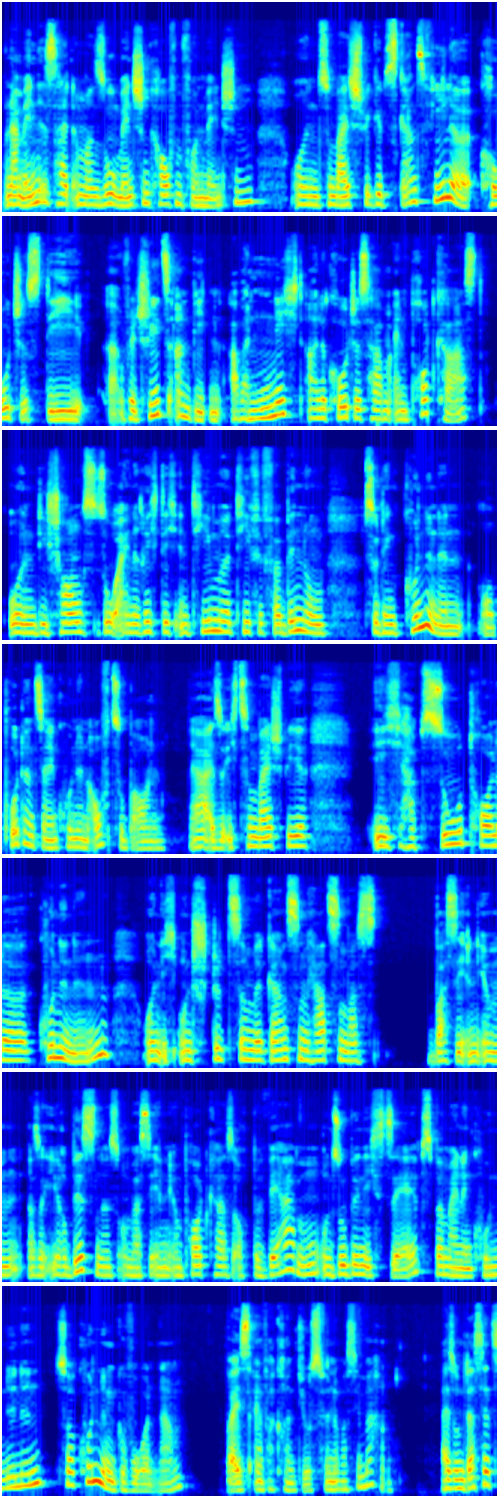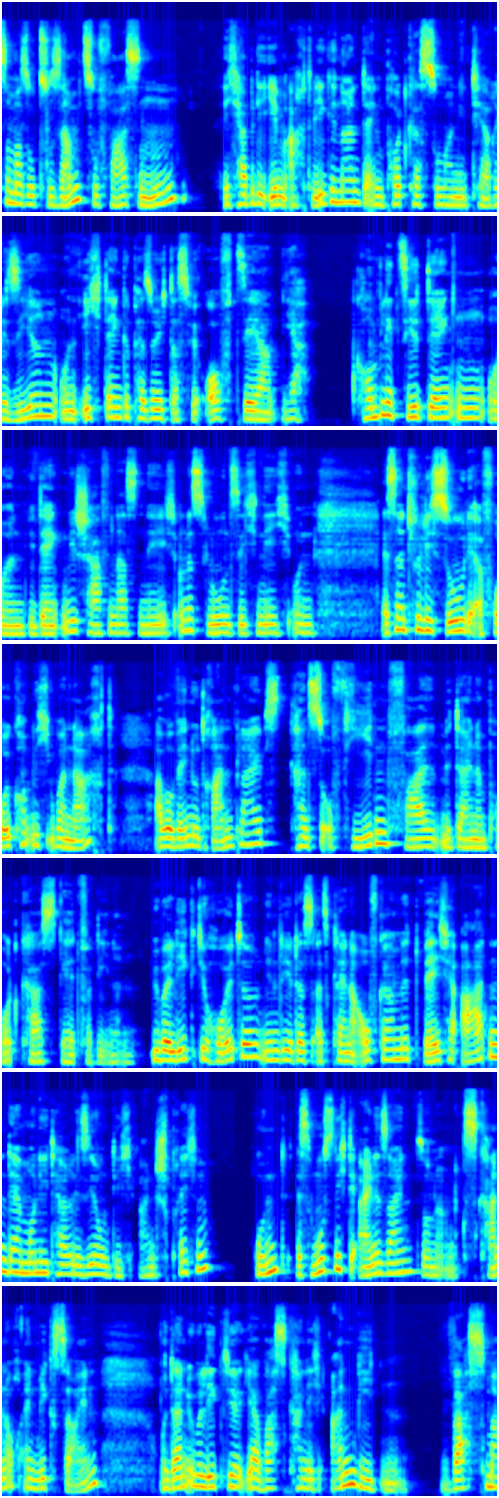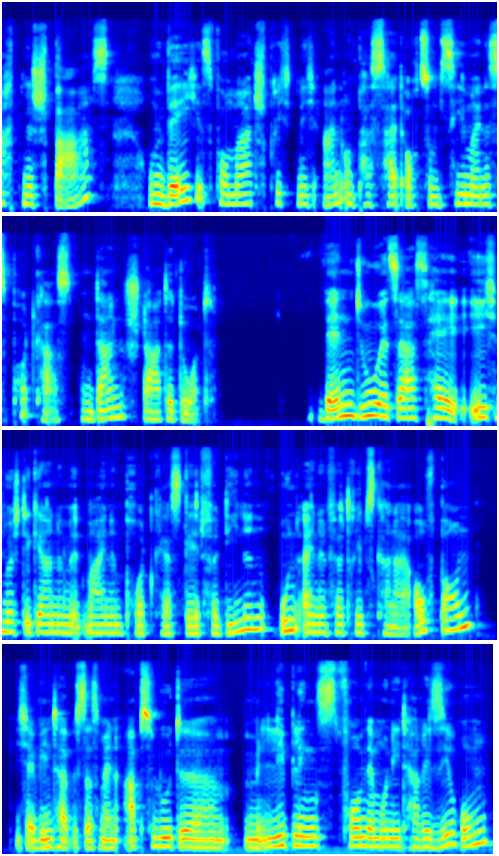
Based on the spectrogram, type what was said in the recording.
Und am Ende ist es halt immer so, Menschen kaufen von Menschen. Und zum Beispiel gibt es ganz viele Coaches, die äh, Retreats anbieten, aber nicht alle Coaches haben einen Podcast und die Chance, so eine richtig intime, tiefe Verbindung zu den Kundinnen potenziellen Kunden aufzubauen. Ja, also ich zum Beispiel, ich habe so tolle Kundinnen und ich unterstütze mit ganzem Herzen, was was sie in ihrem, also ihre Business und was sie in ihrem Podcast auch bewerben. Und so bin ich selbst bei meinen Kundinnen zur Kundin geworden, ja? weil ich es einfach grandios finde, was sie machen. Also um das jetzt nochmal so zusammenzufassen, ich habe die eben acht Wege genannt, deinen Podcast zu monetarisieren. Und ich denke persönlich, dass wir oft sehr, ja, kompliziert denken und wir denken, wir schaffen das nicht und es lohnt sich nicht. Und es ist natürlich so, der Erfolg kommt nicht über Nacht. Aber wenn du dran bleibst, kannst du auf jeden Fall mit deinem Podcast Geld verdienen. Überleg dir heute, nimm dir das als kleine Aufgabe mit, welche Arten der Monetarisierung dich ansprechen. Und es muss nicht die eine sein, sondern es kann auch ein Mix sein. Und dann überleg dir, ja, was kann ich anbieten? Was macht mir Spaß? Und welches Format spricht mich an und passt halt auch zum Ziel meines Podcasts? Und dann starte dort. Wenn du jetzt sagst, hey, ich möchte gerne mit meinem Podcast Geld verdienen und einen Vertriebskanal aufbauen, ich erwähnt habe, ist das meine absolute Lieblingsform der Monetarisierung,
